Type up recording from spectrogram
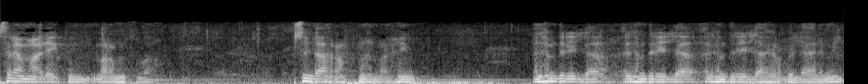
السلام عليكم ورحمة الله بسم الله الرحمن الرحيم الحمد لله الحمد لله الحمد لله رب العالمين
